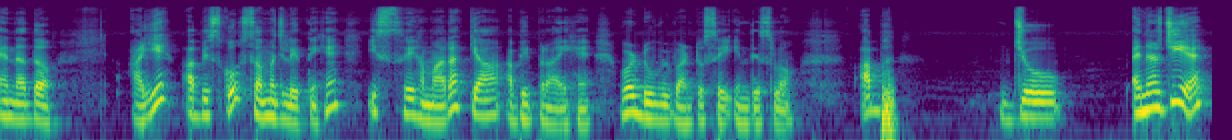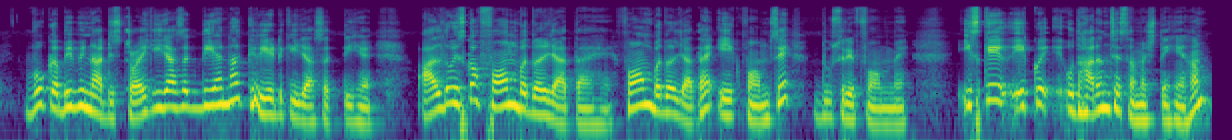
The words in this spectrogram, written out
another आइए अब इसको समझ लेते हैं, इससे हमारा क्या अभिप्राय है। What do we want to say in this लॉ अब जो एनर्जी है, वो कभी भी ना डिस्ट्रॉय की जा सकती है, ना क्रिएट की जा सकती है। आल दो इसका फॉर्म बदल जाता है फॉर्म बदल जाता है एक फॉर्म से दूसरे फॉर्म में। इसके एक कोई उदाहरण से समझते हैं हम।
